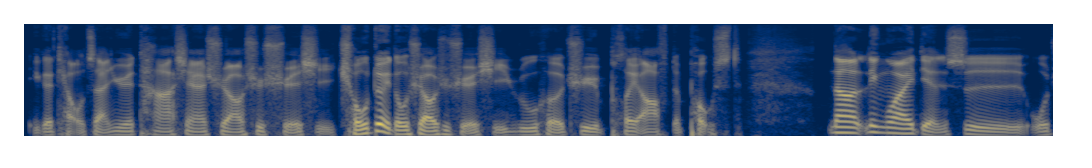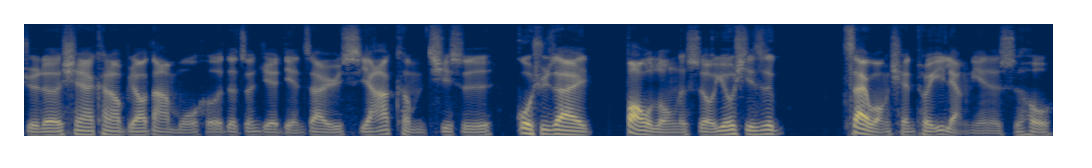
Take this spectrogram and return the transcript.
一个挑战，因为他现在需要去学习，球队都需要去学习如何去 play off the post。那另外一点是，我觉得现在看到比较大磨合的症结点在于 Siakam，其实过去在暴龙的时候，尤其是再往前推一两年的时候。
